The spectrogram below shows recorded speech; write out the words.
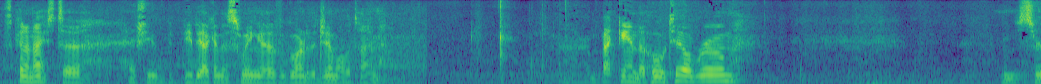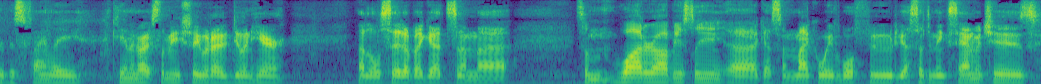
it's kind of nice to actually be back in the swing of going to the gym all the time. Back in the hotel room. Room service finally came in. All right, so let me show you what I'm doing here. My little setup, I got some uh, some water, obviously. Uh, I got some microwavable food. Got stuff to make sandwiches.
